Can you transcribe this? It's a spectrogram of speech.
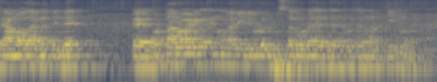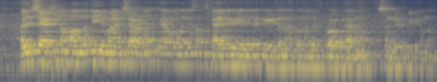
ഗ്രാമോദാരണത്തിന്റെ തൊട്ടാർവാഴി എന്നുള്ള രീതിയിലുള്ള ഒരു പുസ്തകം കൂടെ അതിന്റെ നിർവചനം നടത്തിയിരുന്നു. അതിനുശേഷം നമ്മൾ അന്ന് തീരുമാനിച്ചാണ് ഗ്രാമോദാന സാംസ്കാരിക വേദിയുടെ കീഴിൽ നമുക്ക് നല്ലൊരു പ്രോഗ്രാം സംഘടിപ്പിക്കുന്നത്.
